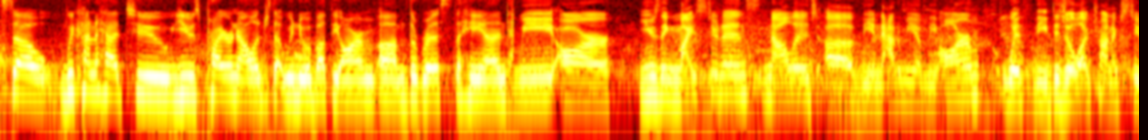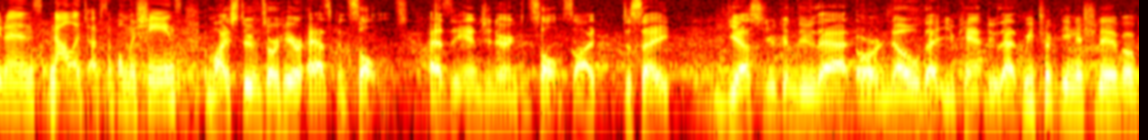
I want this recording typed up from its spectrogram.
So we kind of had to use prior knowledge that we knew about the arm, um, the wrist, the hand. We are using my students' knowledge of the anatomy of the arm with the digital electronic students' knowledge of simple machines. My students are here as consultants, as the engineering consultant side, to say, yes, you can do that, or no, that you can't do that. We took the initiative of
